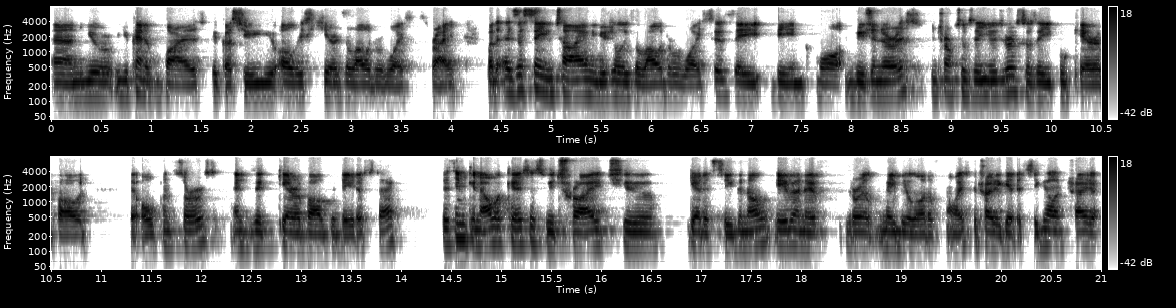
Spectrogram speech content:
and you you kind of biased because you you always hear the louder voices, right? But at the same time, usually the louder voices they being more visionaries in terms of the users, so they who care about the open source and they care about the data stack. I think in our cases we try to get a signal, even if there may be a lot of noise. We try to get a signal and try to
